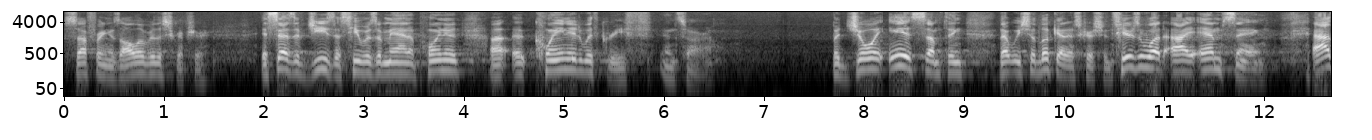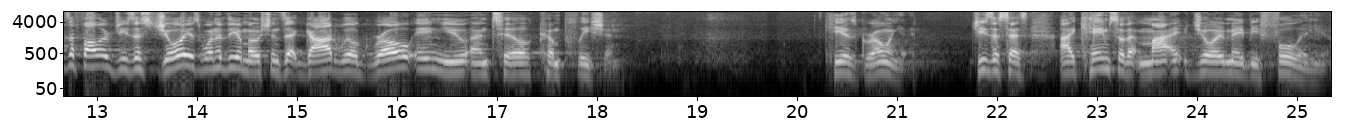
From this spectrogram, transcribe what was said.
suffering is all over the scripture. It says of Jesus, he was a man appointed, uh, acquainted with grief and sorrow. But joy is something that we should look at as Christians. Here's what I am saying. As a follower of Jesus, joy is one of the emotions that God will grow in you until completion. He is growing it. Jesus says, I came so that my joy may be full in you.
